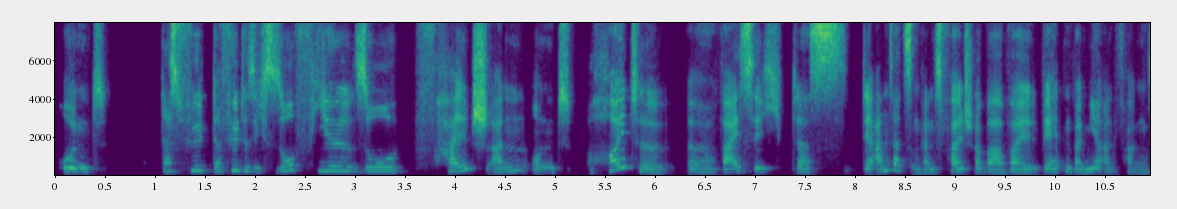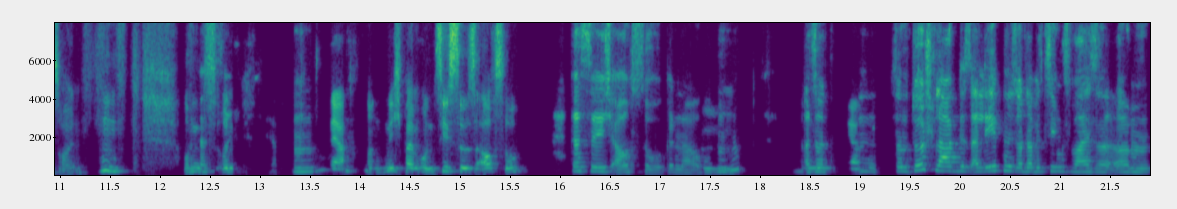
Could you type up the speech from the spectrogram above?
Und das fühlt, da fühlte sich so viel so falsch an. Und heute äh, weiß ich, dass der Ansatz ein ganz falscher war, weil wir hätten bei mir anfangen sollen. und, und, ja. Mhm. ja, und nicht beim Hund. Siehst du es auch so? Das sehe ich auch so, genau. Mhm. mhm. Also ja. so ein durchschlagendes Erlebnis oder beziehungsweise ähm,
